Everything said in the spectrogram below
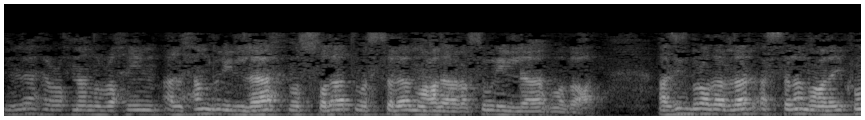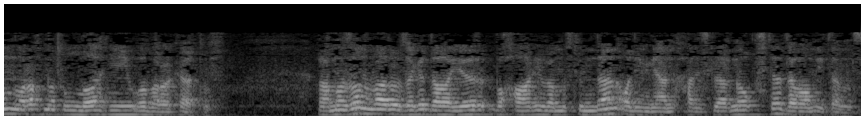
بسم الله الرحمن الرحيم. الحمد لله والصلاة والسلام على رسول الله وبعد. عزيز برادر السلام عليكم ورحمة الله وبركاته رمضان ورزق داير بخاري ومسلمان ألينيان حديث لرنوقشتا دوام إتمس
